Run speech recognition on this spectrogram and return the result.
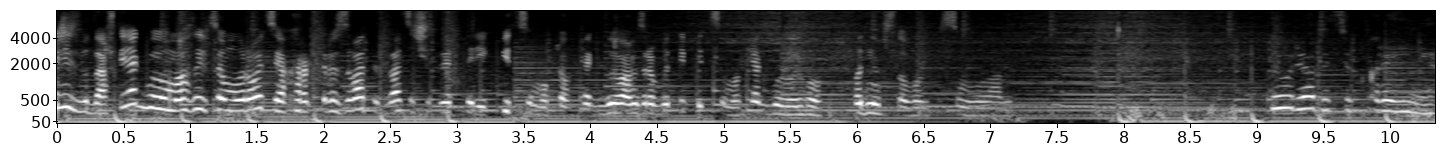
Скажіть, будь ласка, як би ви могли в цьому році охарактеризувати 24 рік підсумок? Тобто, якби вам зробити підсумок, як би ви його одним словом підсумували? Рядиться в країні.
